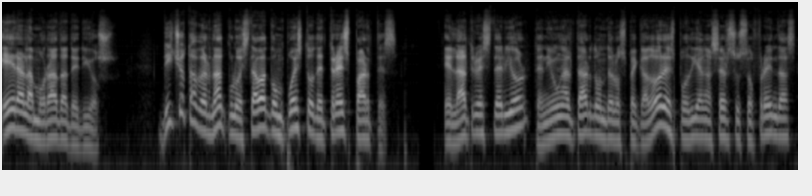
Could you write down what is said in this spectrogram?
era la morada de Dios. Dicho tabernáculo estaba compuesto de tres partes. El atrio exterior tenía un altar donde los pecadores podían hacer sus ofrendas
